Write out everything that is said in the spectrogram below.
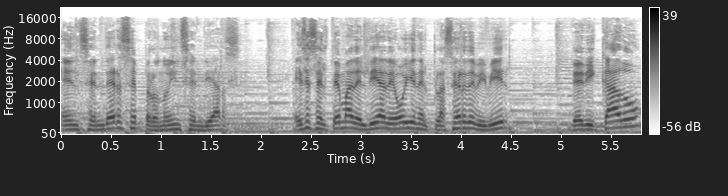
encenderse pero no incendiarse. Ese es el tema del día de hoy en el placer de vivir, dedicado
